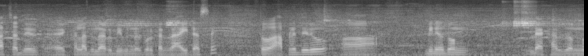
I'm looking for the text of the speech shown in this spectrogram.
বাচ্চাদের খেলাধুলার বিভিন্ন প্রকার রাইড আছে। তো আপনাদেরও বিনোদন দেখার জন্য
